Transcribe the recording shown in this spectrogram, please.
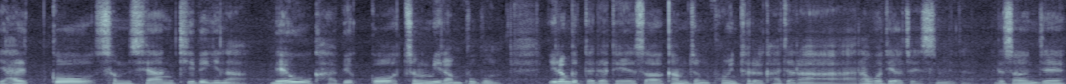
얇고 섬세한 기백이나 매우 가볍고 정밀한 부분 이런 것들에 대해서 감정 포인트를 가져라 라고 되어져 있습니다. 그래서 이제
